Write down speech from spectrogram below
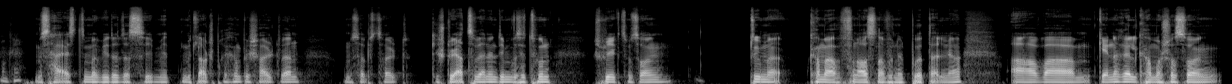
Okay. Das heißt immer wieder, dass sie mit, mit Lautsprechern beschallt werden, um selbst halt gestört zu werden in dem, was sie tun. Schwierig zu sagen. kann man von außen einfach nicht beurteilen. Ja. Aber generell kann man schon sagen,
